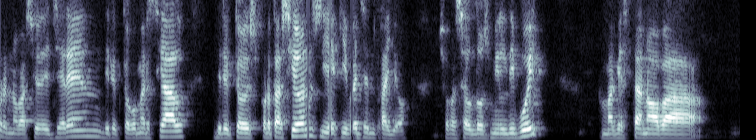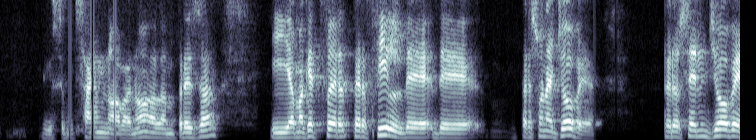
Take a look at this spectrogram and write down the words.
renovació de gerent, director comercial, director d'exportacions i aquí vaig entrar jo. Això va ser el 2018, amb aquesta nova, diguéssim, sang nova no? a l'empresa i amb aquest perfil de, de persona jove, però sent jove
